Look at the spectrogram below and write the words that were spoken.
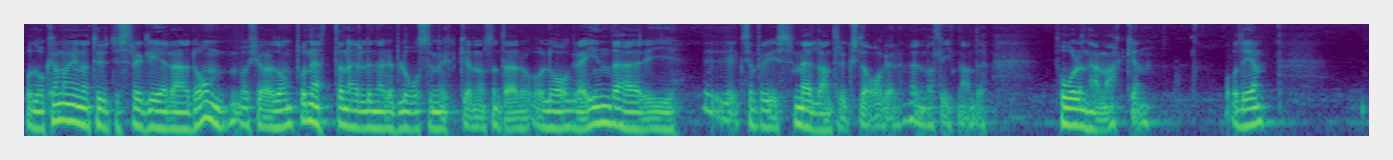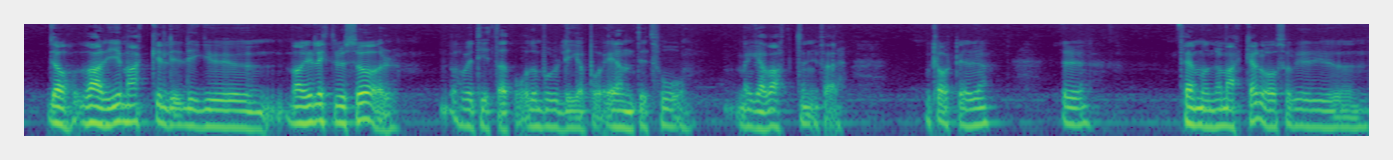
Och då kan man ju naturligtvis reglera dem och köra dem på nätterna eller när det blåser mycket eller något sånt där och lagra in det här i eh, exempelvis mellantryckslager eller något liknande på den här macken. Och det, ja, varje mack ligger ju, varje elektrolysör har vi tittat på, de borde ligga på 1 till 2 megawatt ungefär. Och klart är det, är det 500 mackar då så blir det ju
